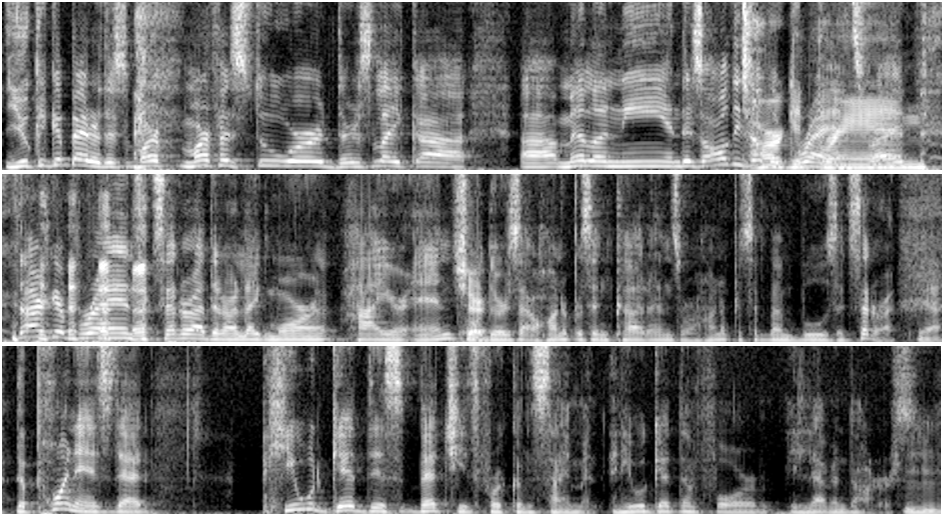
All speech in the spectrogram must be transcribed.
You could get better. There's Mar- Martha Stewart. There's like uh, uh, Mellanni, and there's all these Target other brands, brand. right? Target brands, etc. That are like more higher end. Sure. Or there's 100% cottons or 100% bamboos, etc. Yeah. The point is that he would get these bed sheets for consignment, and he would get them for eleven dollars, Mm-hmm.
